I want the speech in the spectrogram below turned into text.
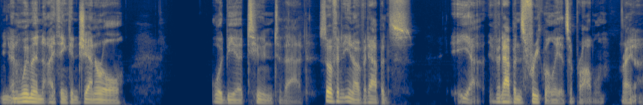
Yeah. And women, I think in general, would be attuned to that. So if it, you know, if it happens, yeah, if it happens frequently, it's a problem, right? Yeah.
